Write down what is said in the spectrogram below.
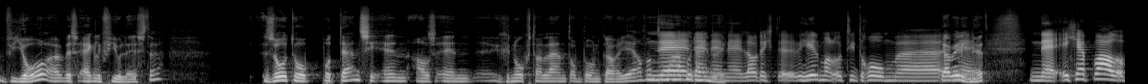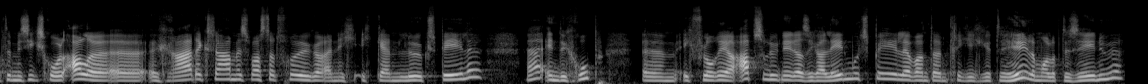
viool, uh, is eigenlijk violiste. Zo toch potentie in als in eh, genoeg talent om er een carrière van te maken nee, nee, nee. Laat ik de- helemaal uit die droom. eh, Ja, weet nee. ik niet. Nee, ik heb wel op de muziekschool alle eh graadexamens was dat vroeger. En ik, ik ken leuk spelen hè, in de groep. Ehm, ik floreer absoluut niet als ik alleen moet spelen, want dan krijg ik het helemaal op de zenuwen.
